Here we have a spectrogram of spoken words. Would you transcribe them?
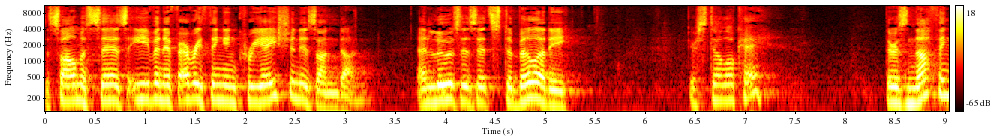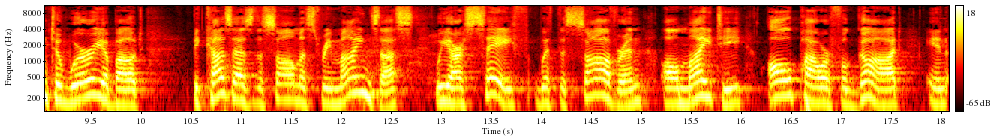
The psalmist says, even if everything in creation is undone and loses its stability, you're still okay. There's nothing to worry about because, as the psalmist reminds us, we are safe with the sovereign, almighty, all powerful God in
